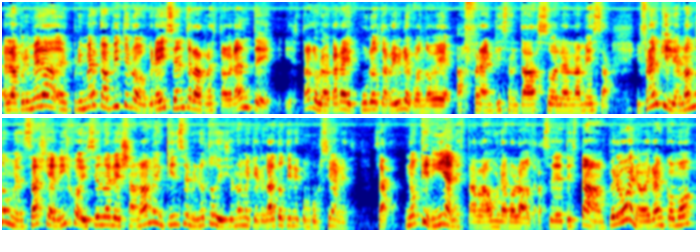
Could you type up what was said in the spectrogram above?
en la primera, el primer capítulo, Grace entra al restaurante y está con la cara de culo terrible cuando ve a Frankie sentada sola en la mesa. Y Frankie le manda un mensaje al hijo diciéndole, llamame en 15 minutos diciéndome que el gato tiene convulsiones. Sea, no querían estar la una con la otra, se detestaban. Pero bueno, eran como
